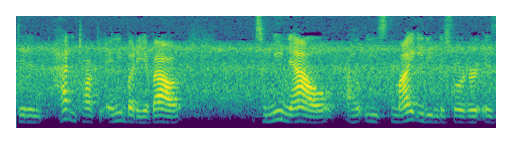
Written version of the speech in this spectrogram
didn't hadn't talked to anybody about, to me now, at least my eating disorder is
